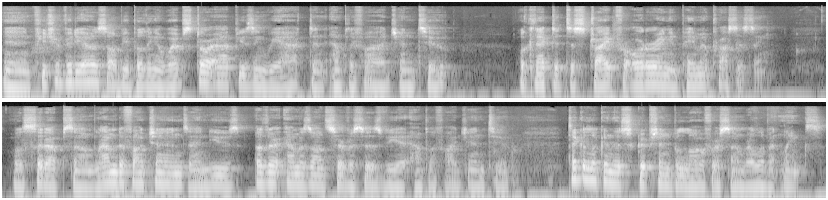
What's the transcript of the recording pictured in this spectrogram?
In future videos, I'll be building a web store app using React and Amplify Gen 2. We'll connect it to Stripe for ordering and payment processing. We'll set up some Lambda functions and use other Amazon services via Amplify Gen 2. Take a look in the description below for some relevant links.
